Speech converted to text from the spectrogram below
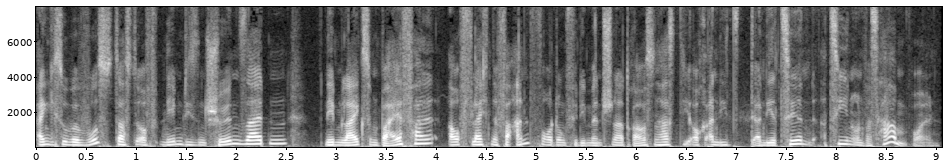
eigentlich so bewusst, dass du auf neben diesen schönen Seiten, neben Likes und Beifall, auch vielleicht eine Verantwortung für die Menschen da draußen hast, die auch an, die, an dir ziehen, ziehen und was haben wollen?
